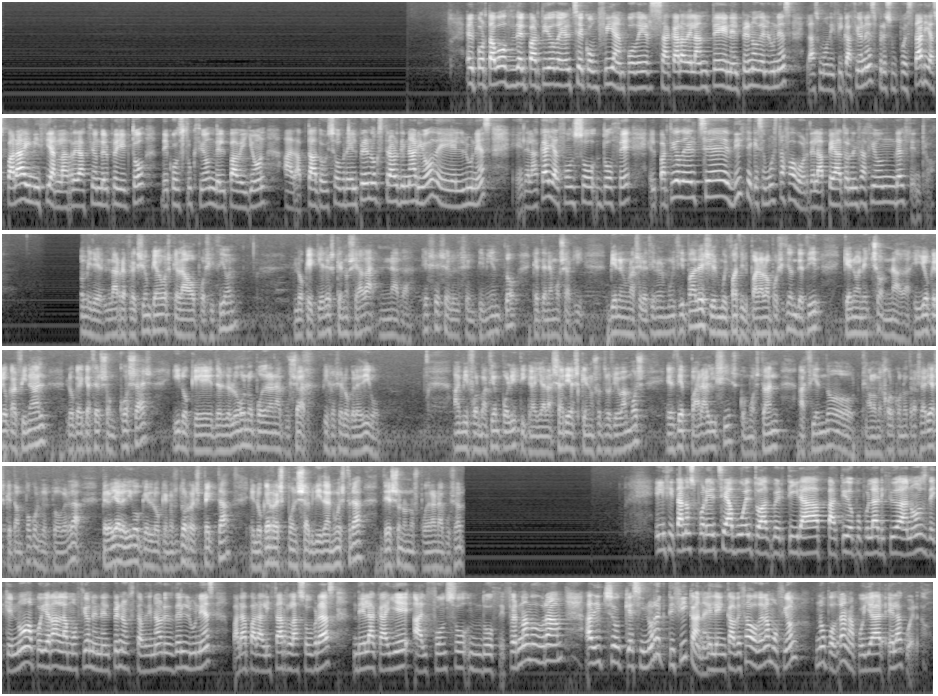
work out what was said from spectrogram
El portavoz del partido de Elche confía en poder sacar adelante en el pleno del lunes las modificaciones presupuestarias para iniciar la redacción del proyecto de construcción del pabellón adaptado. Y sobre el pleno extraordinario del lunes eh, de la calle Alfonso XII, el partido de Elche dice que se muestra a favor de la peatonalización del centro. Mire, la reflexión que hago es que la oposición lo que quiere es que no se haga nada. Ese es el sentimiento que tenemos aquí. Vienen unas elecciones municipales y es muy fácil para la oposición decir que no han hecho nada. Y yo creo que al final lo que hay que hacer son cosas y lo que desde luego no podrán acusar, fíjese lo que le digo, a mi formación política y a las áreas que nosotros llevamos es de parálisis, como están haciendo a lo mejor con otras áreas, que tampoco es del todo verdad. Pero ya le digo que en lo que nosotros respecta, en lo que es responsabilidad nuestra, de eso no nos podrán acusar. Ilicitanos por Elche ha vuelto a advertir a Partido Popular y Ciudadanos de que no apoyarán la moción en el pleno extraordinario del lunes para paralizar las obras de la calle Alfonso XII. Fernando Durán ha dicho que si no rectifican el encabezado de la moción no podrán apoyar el acuerdo.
